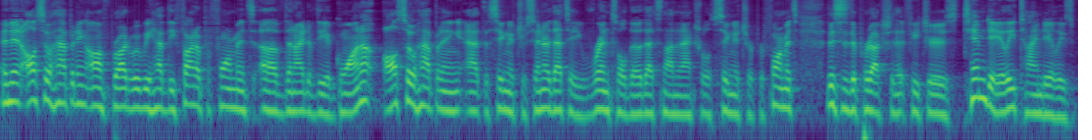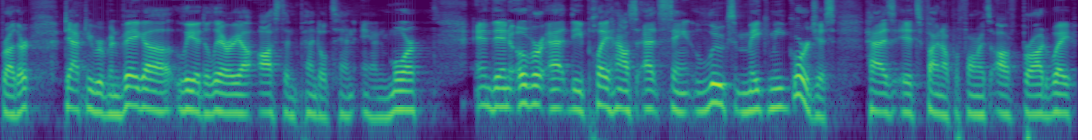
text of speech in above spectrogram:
And then also happening off Broadway, we have the final performance of The Night of the Iguana, also happening at the Signature Center. That's a rental, though. That's not an actual signature performance. This is the production that features Tim Daly, Tyne Daly's brother, Daphne Rubin Vega, Lea DeLaria, Austin Pendleton, and more. And then over at the Playhouse at St. Luke's, Make Me Gorgeous has its final performance off Broadway.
